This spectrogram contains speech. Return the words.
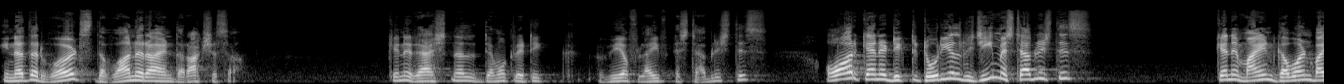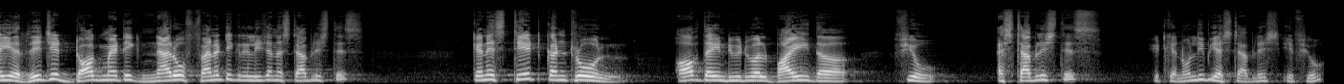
In other words, the Vanara and the Rakshasa. Can a rational, democratic way of life establish this? Or can a dictatorial regime establish this? Can a mind governed by a rigid, dogmatic, narrow, fanatic religion establish this? Can a state control of the individual by the few establish this? It can only be established if you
